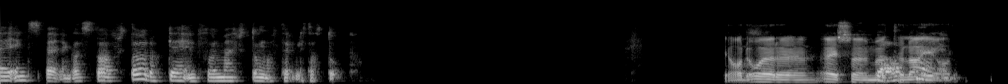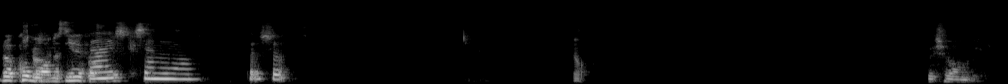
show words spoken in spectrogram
er innspillinga starta, og dere er informert om at det blir tatt opp. Ja, da er det jeg som møter leder. Da kommer Arne Stine, Der faktisk. kommer Skal vi se. Skal vi se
